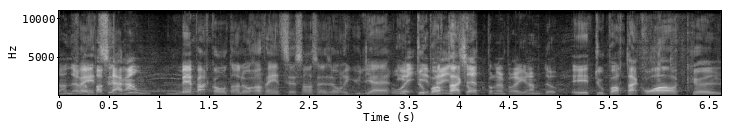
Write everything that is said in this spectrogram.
Tu n'en auras pas 26. 40. mais par contre, on aura 26 en saison régulière Oui, et, tout et porte à, 27 pour un programme double. et tout porte à croire que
